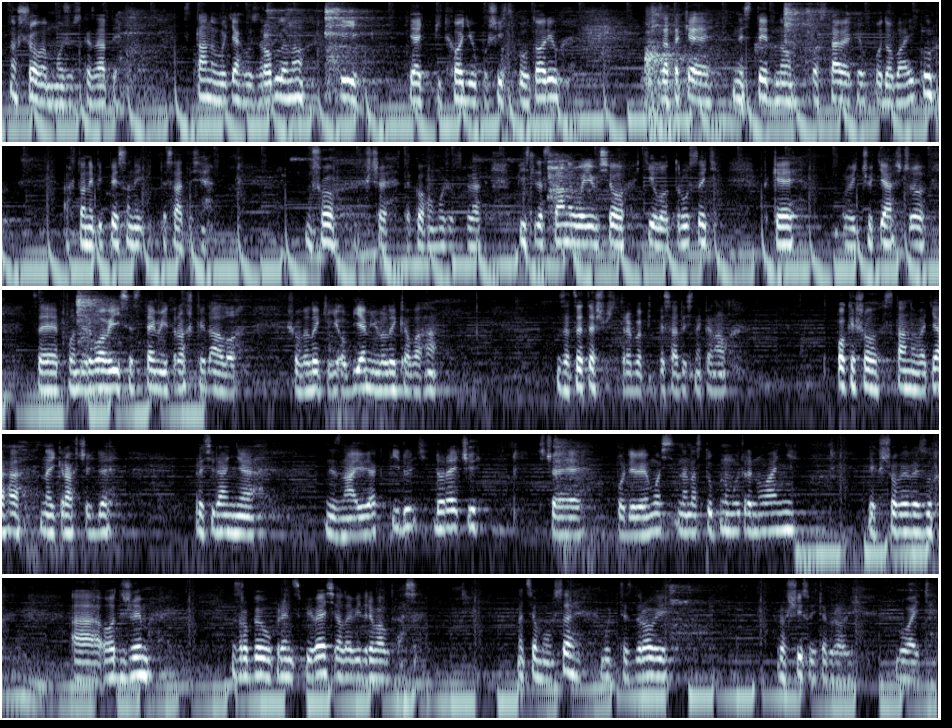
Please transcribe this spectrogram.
Ну що вам можу сказати? Станову тягу зроблено і 5 підходів по 6 повторів. За таке не стидно поставити вподобайку. А хто не підписаний, підписатися. Ну що ще такого можу сказати? Після станової все тіло трусить. Таке відчуття, що це по нервовій системі трошки дало, що великий об'єм і велика вага. За це теж треба підписатись на канал. Поки що станова тяга найкраще йде. Присідання не знаю, як підуть, до речі. Ще подивимось на наступному тренуванні, якщо вивезу. А от жим зробив, в принципі, весь, але відривав таз. На цьому все. Будьте здорові, розчісуйте брові. Бувайте!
